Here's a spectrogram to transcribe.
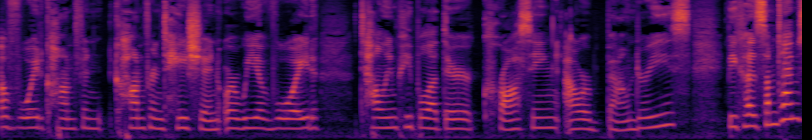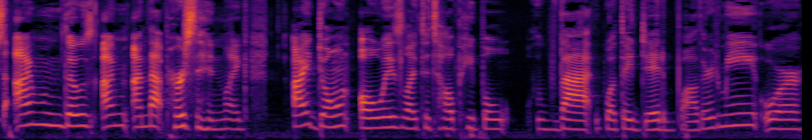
avoid conf- confrontation or we avoid telling people that they're crossing our boundaries because sometimes I'm those I'm I'm that person. Like I don't always like to tell people that what they did bothered me or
